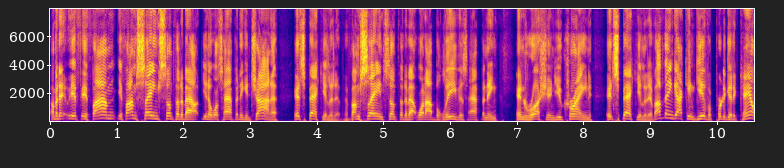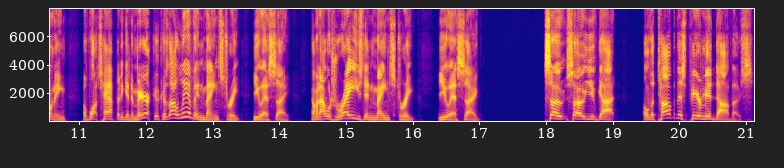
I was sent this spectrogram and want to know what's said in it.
I mean, if, if I'm if I'm saying something about you know what's happening in China, it's speculative. If I'm saying something about what I believe is happening in Russia and Ukraine, it's speculative. I think I can give a pretty good accounting of what's happening in America because I live in Main Street, USA. I mean, I was raised in Main Street, USA. So so you've got on the top of this pyramid Davos,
